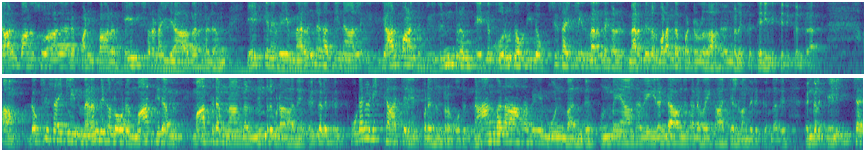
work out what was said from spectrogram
யாழ்ப்பாண சுகாதார பணிப்பாளர் கேதீஸ்வரன் ஐயா அவர்களும் ஏற்கனவே மருந்தகத்தினால் யாழ்ப்பாணத்திற்கு இன்றும் இன்னும் ஒரு தொகுதி டொக்சிசைக்ளின் மருந்துகள் மருந்துகள் வழங்கப்பட்டுள்ளதாக எங்களுக்கு தெரிவித்திருக்கின்றார். ஆம் டொக்சிசைக்ளின் மருந்துகளோடு மாத்திரம் மாத்திரம் நாங்கள் நின்று விடாது எங்களுக்கு உடனடி காய்ச்சல் ஏற்படுகின்ற போது நாங்களாகவே முன் வந்து உண்மையாகவே இரண்டாவது தடவை காய்ச்சல் வந்திருக்கின்றது. எங்களுக்கு எலிச்ச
